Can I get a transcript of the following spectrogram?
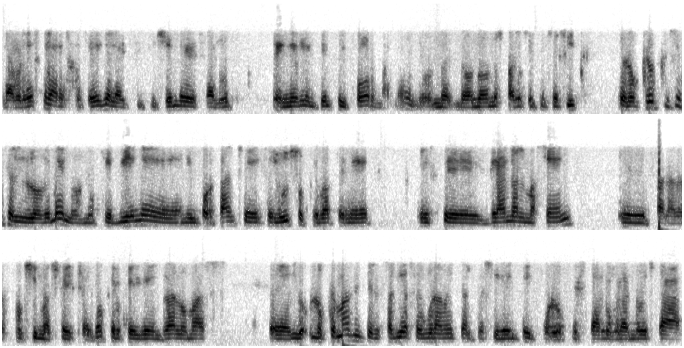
La, verdad es que la responsabilidad de la institución de salud tenerlo en tiempo y forma, ¿no? No, no, nos parece que es así. Pero creo que eso es lo de menos. Lo que viene en importancia es el uso que va a tener este gran almacén eh, para las próximas fechas. no Creo que vendrá lo más, lo, lo, que más le interesaría seguramente al presidente y por lo que está logrando esta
